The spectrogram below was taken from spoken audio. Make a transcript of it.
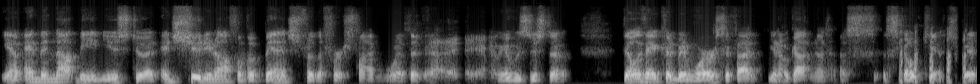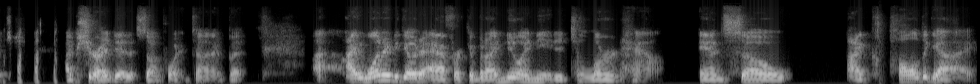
you know, and then not being used to it and shooting off of a bench for the first time with it. Uh, it was just a, the only thing could have been worse if I'd, you know, gotten a, a, a scope kit, which I'm sure I did at some point in time. But I, I wanted to go to Africa, but I knew I needed to learn how. And so I called a guy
